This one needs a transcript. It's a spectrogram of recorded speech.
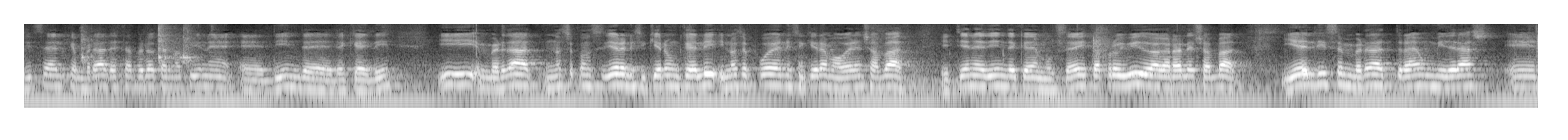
dice él que en verdad esta pelota no tiene eh, din de, de Kelly y en verdad no se considera ni siquiera un Kelly y no se puede ni siquiera mover en Shabbat y tiene din de que Musei está prohibido agarrarle Shabbat. Y él dice en verdad, trae un midrash en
